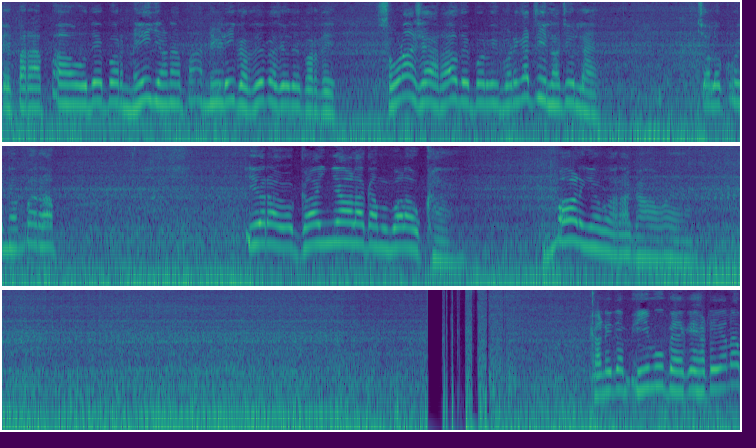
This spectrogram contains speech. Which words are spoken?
ਤੇ ਪਰ ਆਪਾਂ ਉਹਦੇ ਪਰ ਨਹੀਂ ਜਾਣਾ, ਆਪਾਂ ਨੇੜੇ ਹੀ ਫਿਰਦੇ ਪੈਸੇ ਉਹਦੇ ਪਰ ਦੇ ਸੋਹਣਾ ਸ਼ਹਿਰ ਆ, ਉਹਦੇ ਪਰ ਵੀ ਬੜੀਆਂ ਝੀਲਾਂ ਝੂਲਾਂ ਚਲੋ ਕੋਈ ਨਾ ਪਰ ਯਾਰ ਉਹ ਗਾਈਆਂ ਵਾਲਾ ਕੰਮ ਬੜਾ ਔਖਾ ਹੈ। ਬਾਲੀਆਂ ਵਾਰਾ ਗਾਂ ਹੈ। ਕਣੀ ਤਾਂ ਮੀਂਹ ਮੂੰਹ ਪੈ ਕੇ ਹਟੇ ਆ ਨਾ,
